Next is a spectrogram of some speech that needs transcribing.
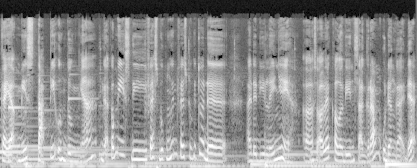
kayak miss tapi untungnya nggak kemis. Di Facebook mungkin Facebook itu ada ada delaynya ya. Uh, soalnya kalau di Instagram udah nggak ada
